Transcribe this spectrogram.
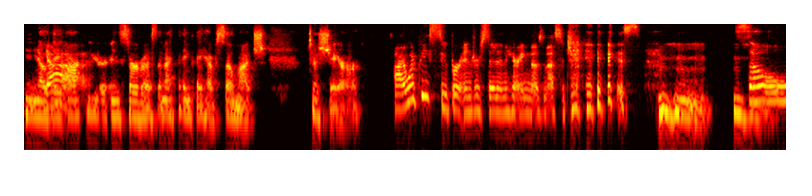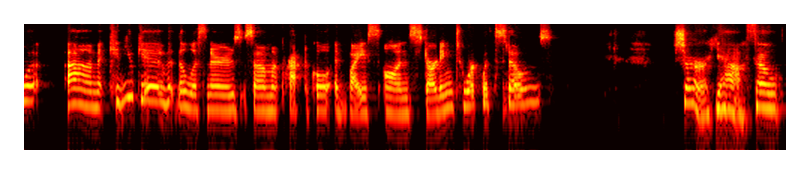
You know, yeah. they are here in service, and I think they have so much to share. I would be super interested in hearing those messages. mm-hmm. Mm-hmm. So, um, can you give the listeners some practical advice on starting to work with stones? Sure. Yeah. So,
